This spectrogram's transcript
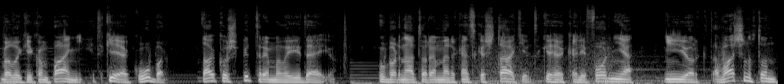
Великі компанії, такі як Uber, також підтримали ідею. Губернатори американських штатів, таких як Каліфорнія, Нью-Йорк та Вашингтон,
